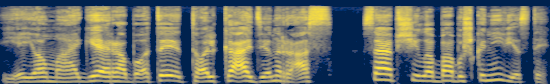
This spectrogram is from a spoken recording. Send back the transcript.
«Ее магия работает только один раз», — сообщила бабушка невесты.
